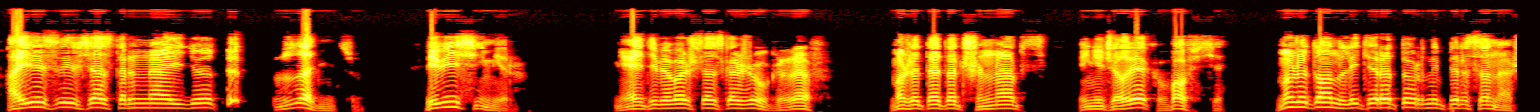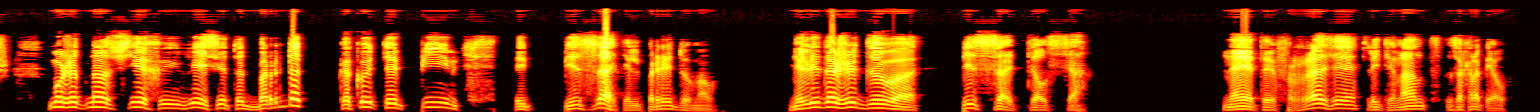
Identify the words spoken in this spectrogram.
А если вся страна идет в задницу? И весь мир? Я тебе вот что скажу, граф. Может, этот шнапс и не человек вовсе? Может, он литературный персонаж? Может, нас всех и весь этот бардак какой-то пи... писатель придумал? Или даже два писателься? На этой фразе лейтенант захрапел.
